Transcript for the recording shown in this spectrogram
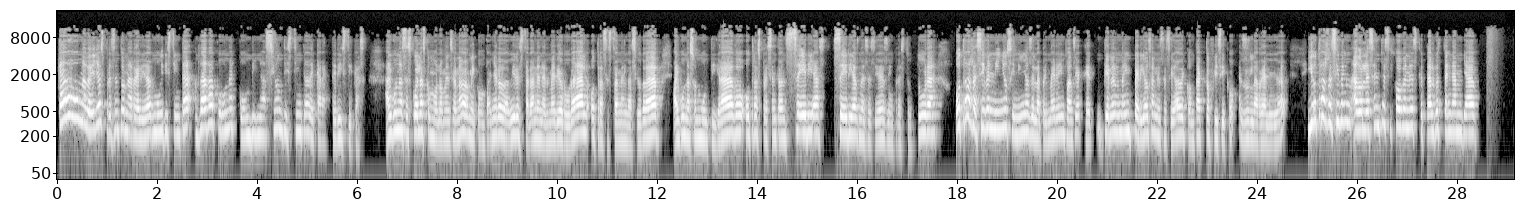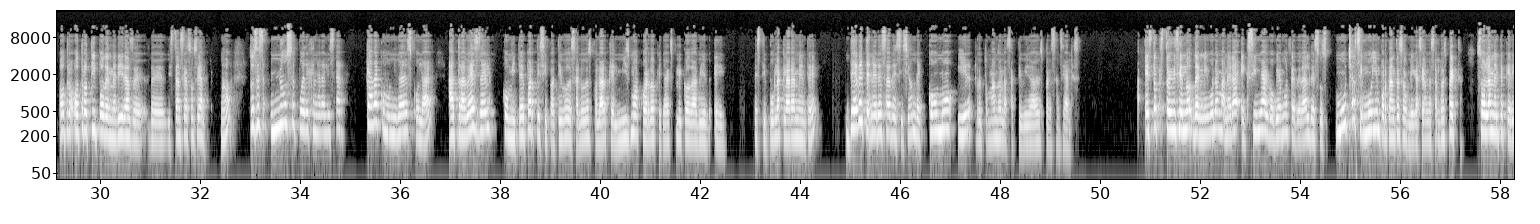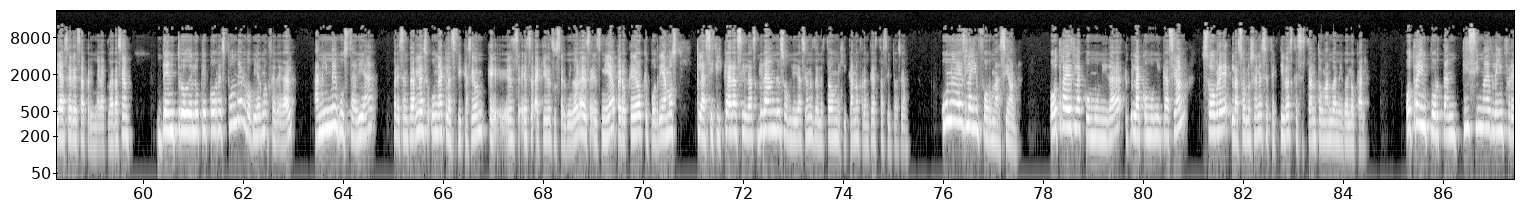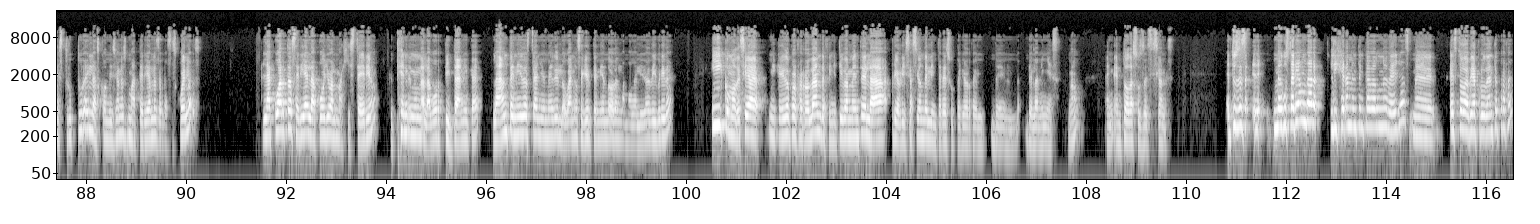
cada una de ellas presenta una realidad muy distinta, dada por una combinación distinta de características. Algunas escuelas, como lo mencionaba mi compañero David, estarán en el medio rural, otras están en la ciudad, algunas son multigrado, otras presentan serias, serias necesidades de infraestructura, otras reciben niños y niñas de la primera infancia que tienen una imperiosa necesidad de contacto físico, esa es la realidad, y otras reciben adolescentes y jóvenes que tal vez tengan ya otro, otro tipo de medidas de, distancia social, ¿no? Entonces, no se puede generalizar. Cada comunidad escolar, a través del Comité Participativo de Salud Escolar, que el mismo acuerdo que ya explicó David eh, estipula claramente, debe tener esa decisión de cómo ir retomando las actividades presenciales esto que estoy diciendo de ninguna manera exime al gobierno federal de sus muchas y muy importantes obligaciones al respecto. Solamente quería hacer esa primera aclaración. Dentro de lo que corresponde al gobierno federal, a mí me gustaría presentarles una clasificación que es, aquí de su servidora, es mía, pero creo que podríamos clasificar así las grandes obligaciones del Estado mexicano frente a esta situación. Una es la información. Otra es la comunidad, la comunicación sobre las soluciones efectivas que se están tomando a nivel local. Otra importantísima es la infraestructura y las condiciones materiales de las escuelas. La cuarta sería el apoyo al magisterio, que tienen una labor titánica. La han tenido este año y medio y lo van a seguir teniendo ahora en la modalidad híbrida. Y como decía mi querido profe Roland, definitivamente la priorización del interés superior de la niñez, ¿no? En, todas sus decisiones. Entonces, eh, me gustaría ahondar ligeramente en cada una de ellas. ¿Es todavía prudente, profe?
